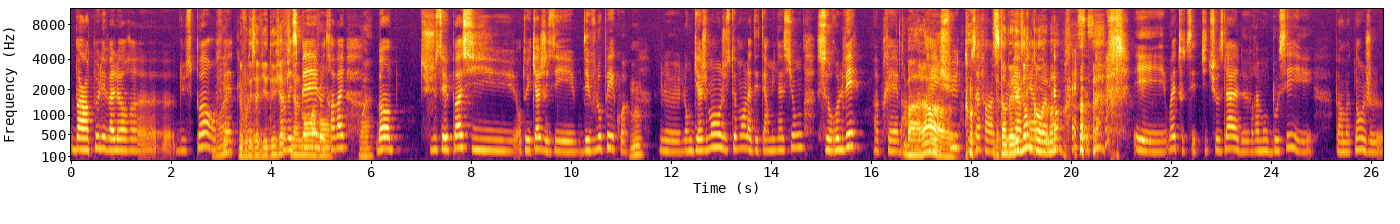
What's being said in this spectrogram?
Bah, un peu les valeurs euh, du sport en Ouais. fait. Mais vous Le- les aviez déjà le finalement respect, avant. le travail. Ouais. Ben, je sais pas si, en tous les cas, je les ai développés, quoi. Mm. Le, l'engagement, justement, la détermination, se relever après, bah, Bah après là, les chutes, tout ça. enfin, êtes un bel exemple quand même. Ouais, c'est ça. Et ouais, toutes ces petites choses-là, de vraiment bosser. Et ben, maintenant, je,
